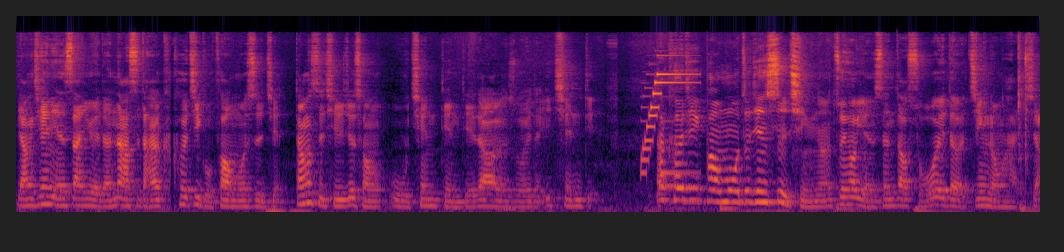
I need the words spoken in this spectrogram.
两千年三月的纳斯达克科技股泡沫事件，当时其实就从五千点跌到了所谓的一千点。那科技泡沫这件事情呢，最后衍生到所谓的金融海啸。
